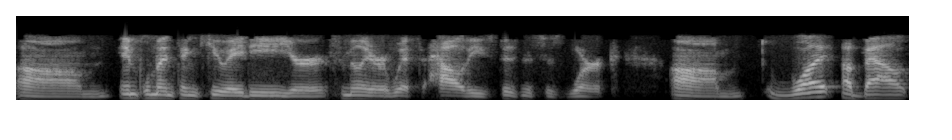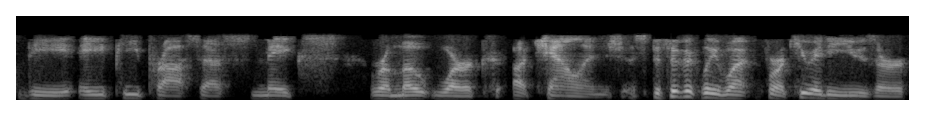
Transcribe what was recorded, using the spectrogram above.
um, implementing QAD. You're familiar with how these businesses work. Um, what about the AP process makes remote work a challenge, specifically what, for a QAD user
